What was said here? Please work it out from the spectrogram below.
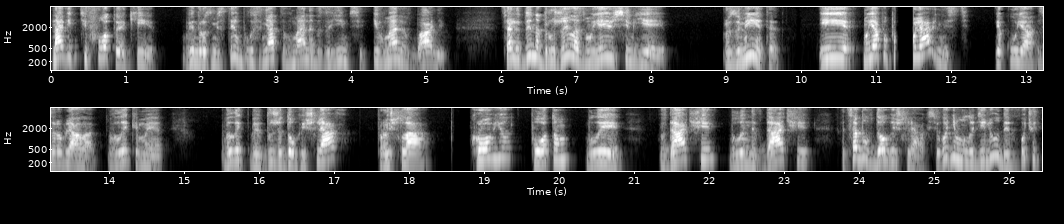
Навіть ті фото, які він розмістив, були зняті в мене на заїмці і в мене в бані. Ця людина дружила з моєю сім'єю. Розумієте? І моя популярність, яку я заробляла великими, великий, дуже довгий шлях, пройшла кров'ю, потом, були вдачі, були невдачі. Це був довгий шлях. Сьогодні молоді люди хочуть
